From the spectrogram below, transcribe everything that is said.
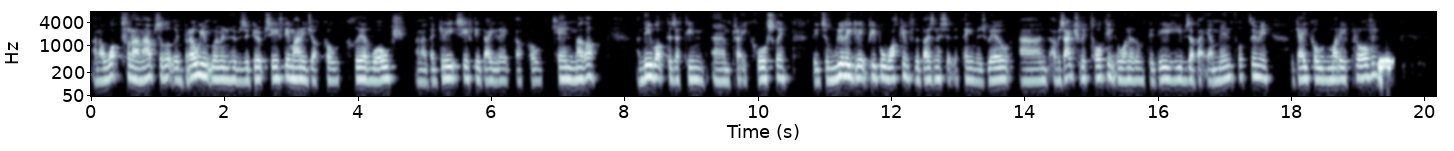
And I worked for an absolutely brilliant woman who was a group safety manager called Claire Walsh, and I had a great safety director called Ken Miller. And they worked as a team um, pretty closely. They had some really great people working for the business at the time as well. And I was actually talking to one of them today. He was a bit of a mentor to me, a guy called Murray Proven.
